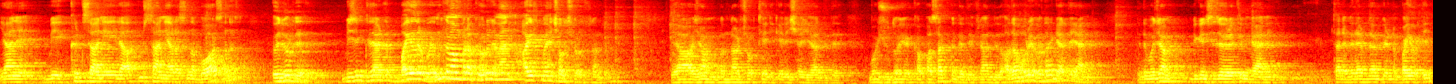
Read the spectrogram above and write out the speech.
yani bir 40 saniye ile 60 saniye arasında boğarsanız ölür dedim. Bizimkiler de bayılır bayılır hemen bırakıyoruz hemen ayırtmaya çalışıyoruz falan dedim. Ya hocam bunlar çok tehlikeli şey ya dedi. Bu judoyu kapasak mı dedi falan dedi. Adam oraya kadar geldi yani. Dedim hocam bir gün size öğretim yani talebelerimden birini bayıltayım.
